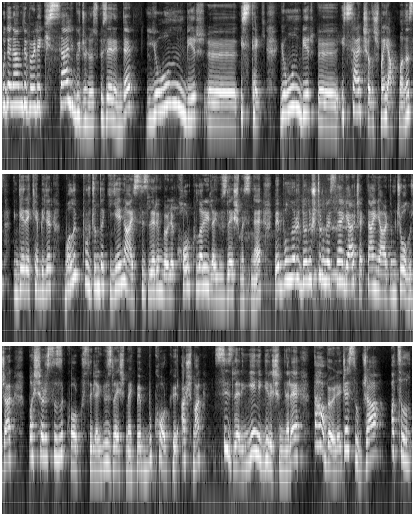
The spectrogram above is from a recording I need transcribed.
Bu dönemde böyle kişisel gücünüz üzerinde yoğun bir e, istek, yoğun bir e, içsel çalışma yapmanız gerekebilir. Balık burcundaki yeni ay sizlerin böyle korkularıyla yüzleşmesine ve bunları dönüştürmesine gerçekten yardımcı olacak. Başarısızlık korkusuyla yüzleşmek ve bu korkuyu aşmak sizlerin yeni girişimlere daha böyle cesurca atılım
